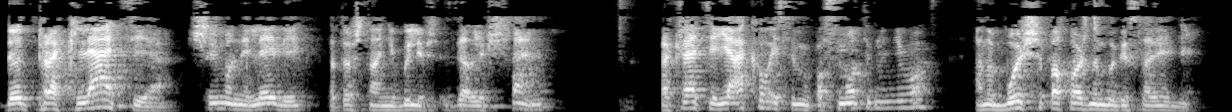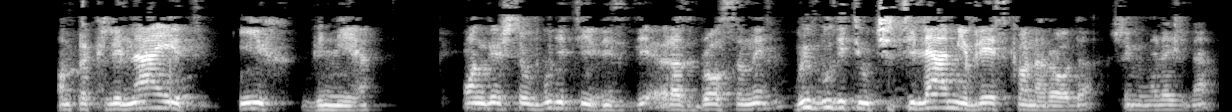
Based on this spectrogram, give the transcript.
дает проклятие Шимон и Леви за то, что они были, сделали в. Проклятие Якова, если мы посмотрим на него, оно больше похоже на благословение. Он проклинает их гнев. Он говорит, что вы будете везде разбросаны, вы будете учителями еврейского народа. Шимон и Леви, да?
